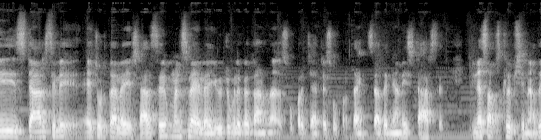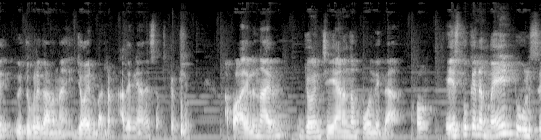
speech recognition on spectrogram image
ഈ സ്റ്റാർസിൽ അയച്ചു കൊടുത്താലേ സ്റ്റാർസ് മനസ്സിലായല്ലേ? യൂട്യൂബിലൊക്കെ കാണുന്ന സൂപ്പർ ചാറ്റ് സൂപ്പർ താങ്ക്സ് അത് തന്നെയാണ് ഈ സ്റ്റാർസ്. പിന്നെ സബ്സ്ക്രിപ്ഷൻ അത് യൂട്യൂബിൽ കാണുന്ന ജോയിൻ ബട്ടൺ അത് തന്നെയാണ് സബ്സ്ക്രിപ്ഷൻ. അപ്പോൾ അതിലൊന്നും ആരും ജോയിൻ ചെയ്യാനൊന്നും പോകുന്നില്ല. അപ്പം ഫേസ്ബുക്കിന്റെ മെയിൻ ടൂൾസ്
